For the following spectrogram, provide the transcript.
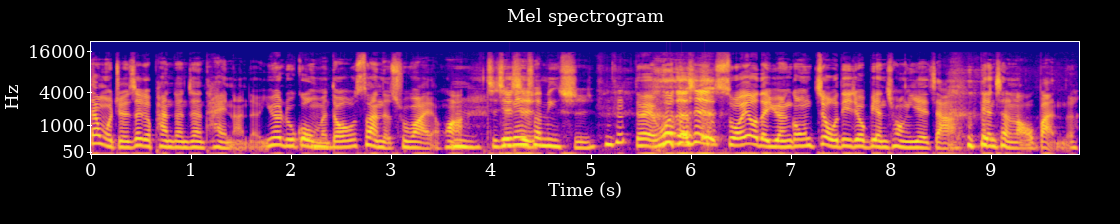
但我觉得这个判断真的太难了，因为如果我们都算得出来的话，嗯、直接变算命师，对，或者是所有的员工就地就变创业家，变成老板了，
